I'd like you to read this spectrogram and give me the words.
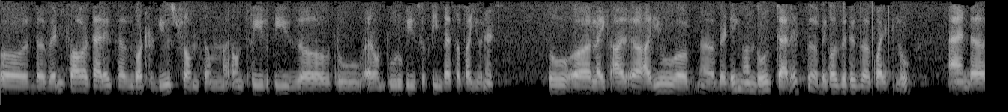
uh, the wind power tariffs has got reduced from some around 3 rupees uh, to around 2 rupees 15 paisa per unit. So, uh, like, are, are you uh, uh, bidding on those tariffs uh, because it is uh, quite low? And uh,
